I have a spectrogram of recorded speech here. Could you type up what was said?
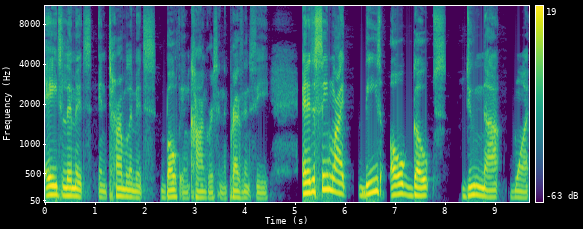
age limits and term limits both in Congress and the presidency. And it just seemed like these old goats do not want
